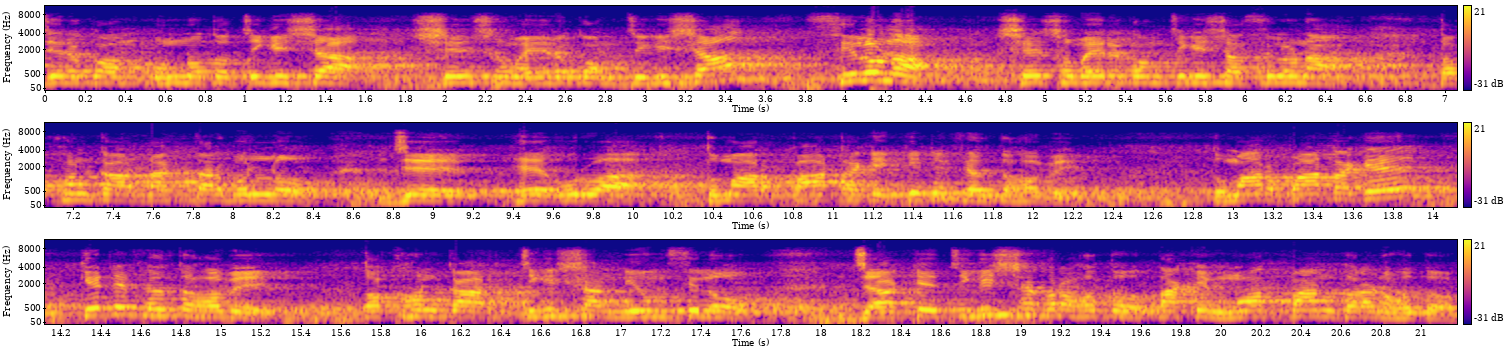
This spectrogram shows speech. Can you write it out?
যেরকম উন্নত চিকিৎসা, সেই সময় এরকম চিকিৎসা ছিল না। সেই সময় এরকম চিকিৎসা ছিল না। তখনকার ডাক্তার বলল যে, হে উরুয়া তোমার পাটাকে কেটে ফেলতে হবে। তোমার পাটাকে কেটে ফেলতে হবে। তখনকার চিকিৎসার নিয়ম ছিল, যাকে চিকিৎসা করা হতো, তাকে মদ পান করানো হতো,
